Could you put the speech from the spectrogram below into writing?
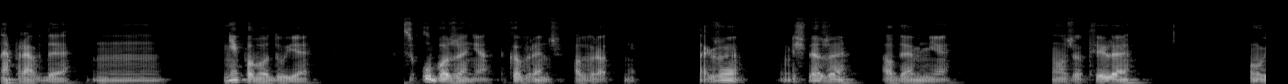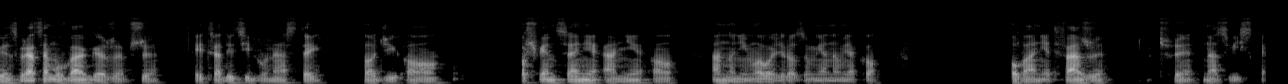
naprawdę mm, nie powoduje zubożenia, tylko wręcz odwrotnie. Także myślę, że ode mnie może tyle. Mówię, zwracam uwagę, że przy tej tradycji dwunastej chodzi o poświęcenie, a nie o anonimowość rozumianą jako chowanie twarzy czy nazwiska.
